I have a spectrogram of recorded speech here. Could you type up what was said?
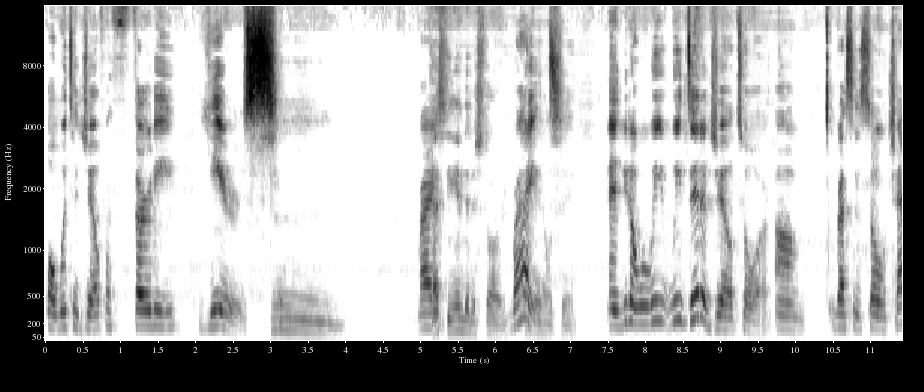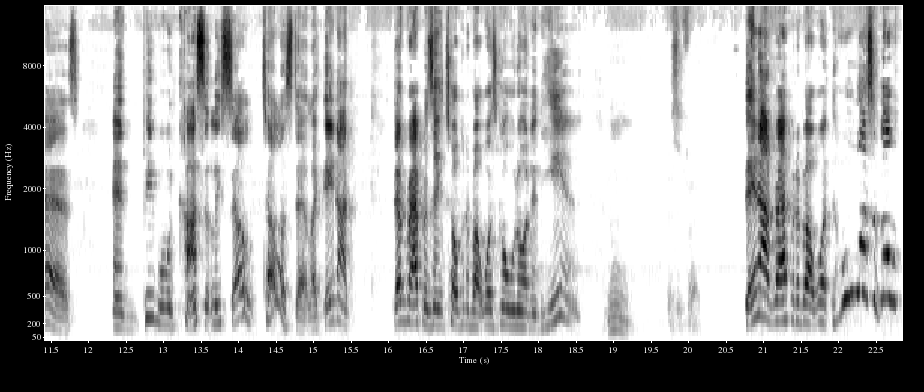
or went to jail for thirty years. mm, Right. that's the end of the story. Right. They don't see. And you know, when we we did a jail tour, um, rest his soul, Chaz, and people would constantly sell tell us that like they not them rappers ain't talking about what's going on in here. Mm. That's a fact. They're not rapping about what who wants to go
